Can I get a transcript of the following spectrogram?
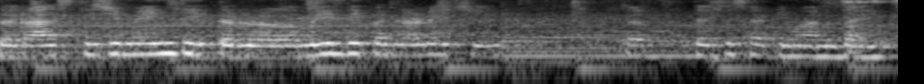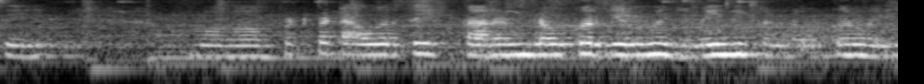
तर आज तिची मेहंदी तर मेहंदी पण काढायची तर त्याच्यासाठी मला जायचं आहे. मग पटपट आवरते. कारण लवकर गेलो म्हणजे मेहंदी पण लवकर होईल.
